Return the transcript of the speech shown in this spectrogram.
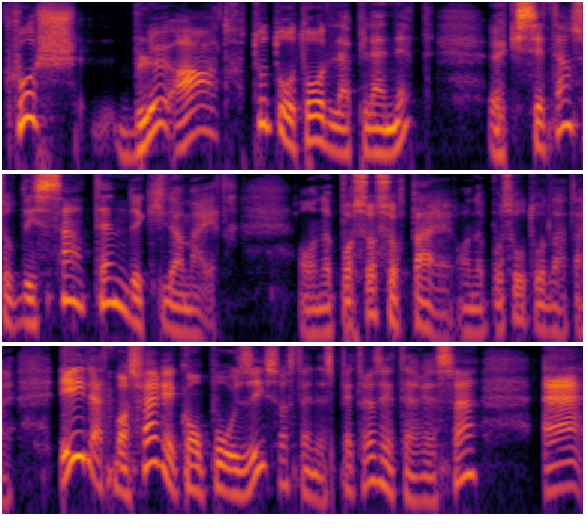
couche bleuâtre tout autour de la planète euh, qui s'étend sur des centaines de kilomètres. On n'a pas ça sur Terre, on n'a pas ça autour de la Terre. Et l'atmosphère est composée, ça c'est un aspect très intéressant, à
